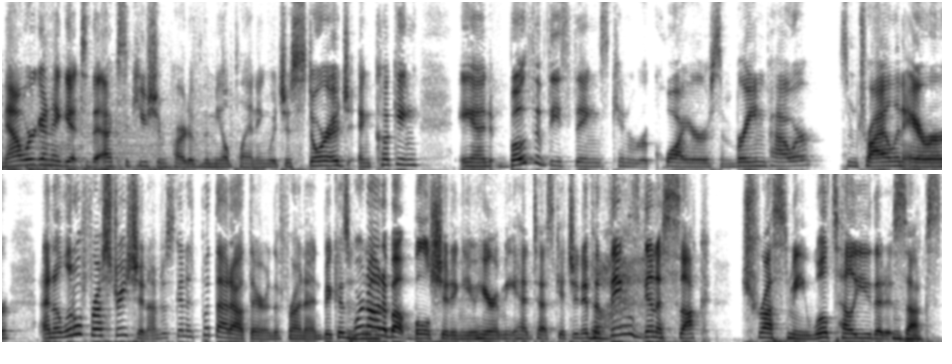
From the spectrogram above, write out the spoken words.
Now we're going to get to the execution part of the meal planning, which is storage and cooking. And both of these things can require some brain power, some trial and error, and a little frustration. I'm just going to put that out there in the front end because we're mm-hmm. not about bullshitting you here at Meathead Test Kitchen. If a thing's going to suck, trust me, we'll tell you that it mm-hmm. sucks.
